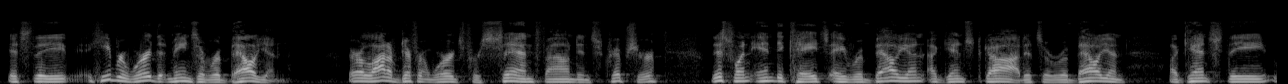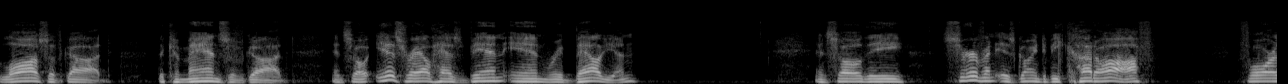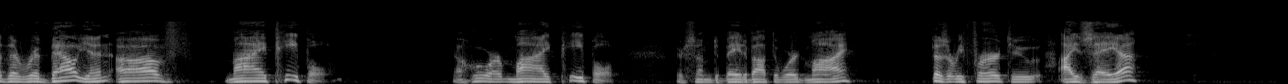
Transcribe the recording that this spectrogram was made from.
it's the Hebrew word that means a rebellion. There are a lot of different words for sin found in Scripture. This one indicates a rebellion against God. It's a rebellion against the laws of God, the commands of God. And so Israel has been in rebellion. And so the servant is going to be cut off for the rebellion of my people. Now, who are my people? There's some debate about the word my. Does it refer to Isaiah?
